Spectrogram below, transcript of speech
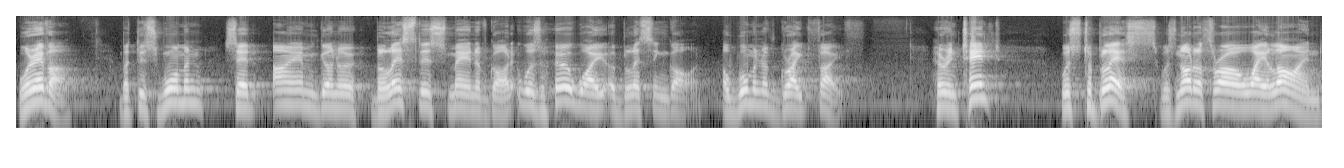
wherever. But this woman said, I am going to bless this man of God. It was her way of blessing God, a woman of great faith. Her intent was to bless, was not a throwaway line.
